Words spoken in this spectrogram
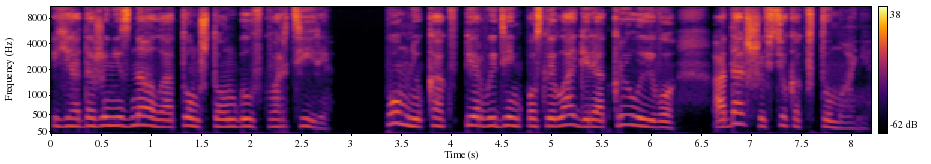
Я даже не знала о том, что он был в квартире. Помню, как в первый день после лагеря открыла его, а дальше все как в тумане.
